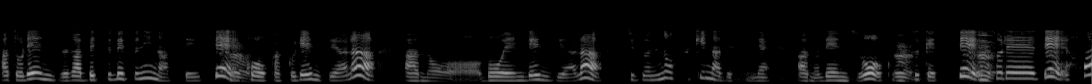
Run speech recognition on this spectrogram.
あとレンズが別々になっていて、うん。広角レンズやら、あの、望遠レンズやら、自分の好きなですね、あのレンズをくっつけて、うん。うん。それで本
